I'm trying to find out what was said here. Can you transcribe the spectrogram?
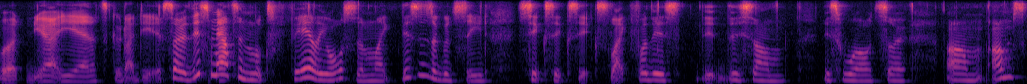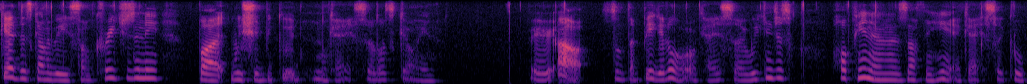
But yeah, yeah, that's a good idea. So this mountain looks fairly awesome. Like this is a good seed, 666. Like for this, this, um, this world. So um, I'm scared there's going to be some creatures in here. But we should be good. Okay, so let's go in. Very, oh, it's not that big at all. Okay, so we can just hop in and there's nothing here. Okay, so cool.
